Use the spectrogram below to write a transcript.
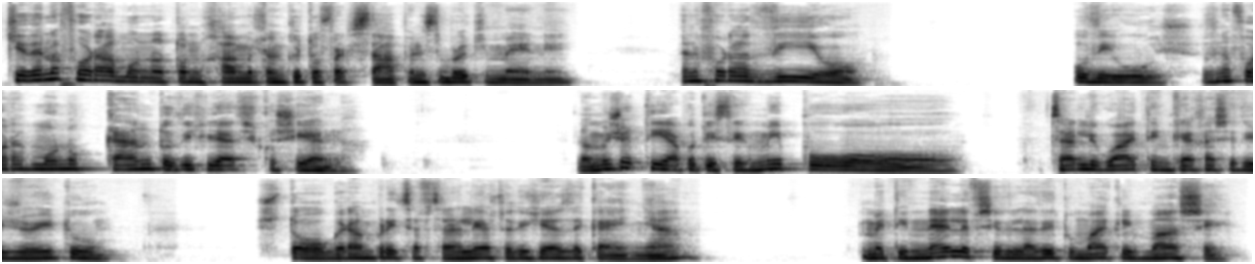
Και δεν αφορά μόνο τον Χάμιλτον και τον Verstappen στην προκειμένη. Δεν αφορά δύο οδηγούς. Δεν αφορά μόνο καν το 2021. Νομίζω ότι από τη στιγμή που ο Τσάρλι Whiting έχασε τη ζωή του στο Grand Prix της Αυστραλίας το 2019, με την έλευση δηλαδή του Μάικλ Μάση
